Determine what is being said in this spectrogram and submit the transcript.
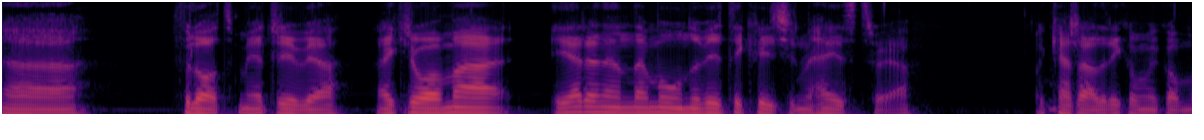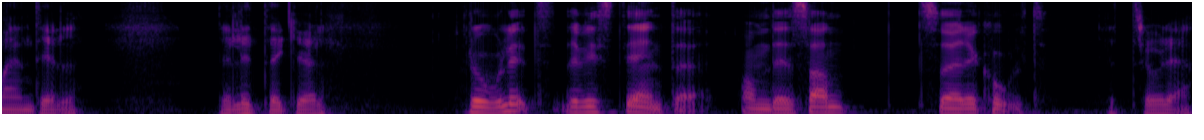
Uh, förlåt, mer trivia. Akroma är den enda monovita creaturen med haste tror jag. Och kanske aldrig kommer komma en till. Det är lite kul. Roligt, det visste jag inte. Om det är sant så är det coolt. Jag tror det.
